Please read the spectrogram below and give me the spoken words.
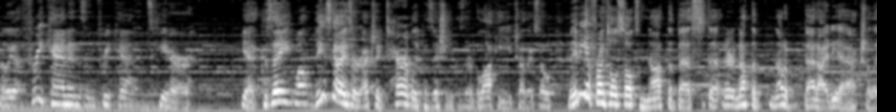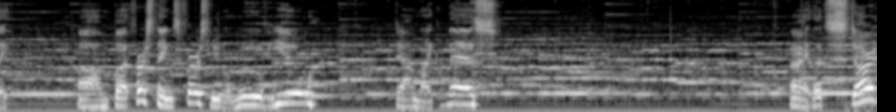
Now they got three cannons and three cannons here. Yeah, because they, well, these guys are actually terribly positioned because they're blocking each other. So maybe a frontal assault's not the best, uh, or not the, not a bad idea actually. Um, but first things first, we will move you down like this. All right, let's start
